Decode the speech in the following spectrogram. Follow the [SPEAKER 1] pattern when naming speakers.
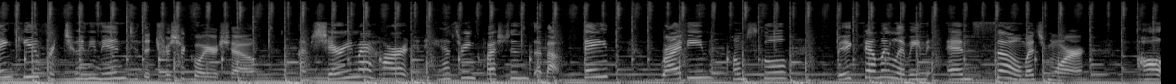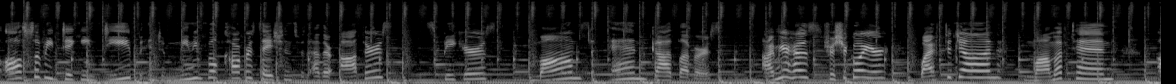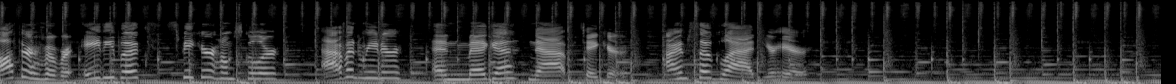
[SPEAKER 1] Thank you for tuning in to the Tricia Goyer Show. I'm sharing my heart and answering questions about faith, writing, homeschool, big family living, and so much more. I'll also be digging deep into meaningful conversations with other authors, speakers, moms, and God lovers. I'm your host, Tricia Goyer, wife to John, mom of 10, author of over 80 books, speaker, homeschooler, avid reader, and mega nap taker. I'm so glad you're here.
